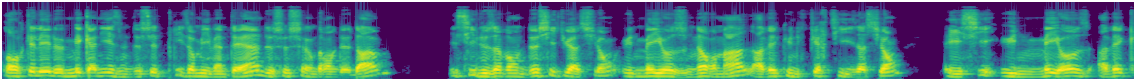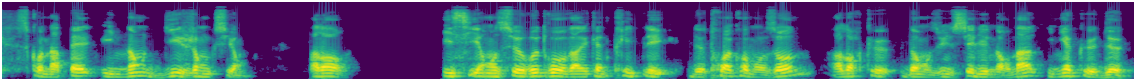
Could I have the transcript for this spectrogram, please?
Alors, quel est le mécanisme de cette trisomie 21, de ce syndrome de Down? Ici, nous avons deux situations, une méiose normale avec une fertilisation ici une méiose avec ce qu'on appelle une non-disjonction. Alors, ici, on se retrouve avec un triplé de trois chromosomes, alors que dans une cellule normale, il n'y a que deux.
